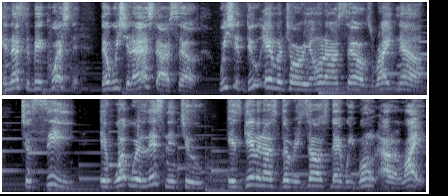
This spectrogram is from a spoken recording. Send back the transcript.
And that's the big question that we should ask ourselves. We should do inventory on ourselves right now to see if what we're listening to is giving us the results that we want out of life.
